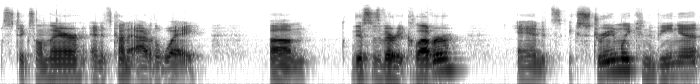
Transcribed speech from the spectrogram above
sticks on there and it's kind of out of the way um, this is very clever and it's extremely convenient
